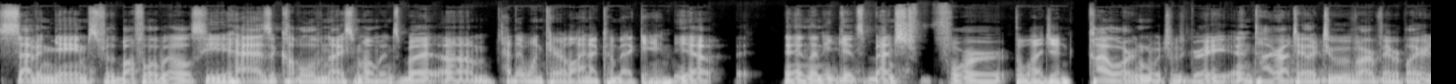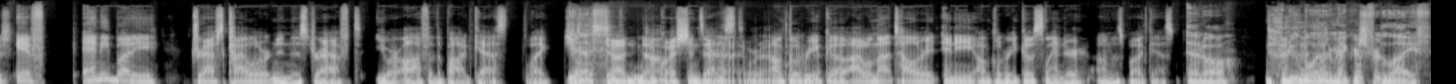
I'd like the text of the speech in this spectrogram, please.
seven games for the Buffalo Bills. He has a couple of nice moments, but um, Had that one Carolina comeback game. Yep. And then he gets benched for The legend. Kyle Orton, which was great, and Tyrod Taylor, two of our favorite players. If anybody drafts Kyle Orton in this draft, you are off of the podcast. Like, just Yes. done. No, No, questions We're asked. not, we're not Uncle doing that. Rico, I will not tolerate any Uncle Rico slander on this podcast. At all. Purdue Boilermakers for life.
